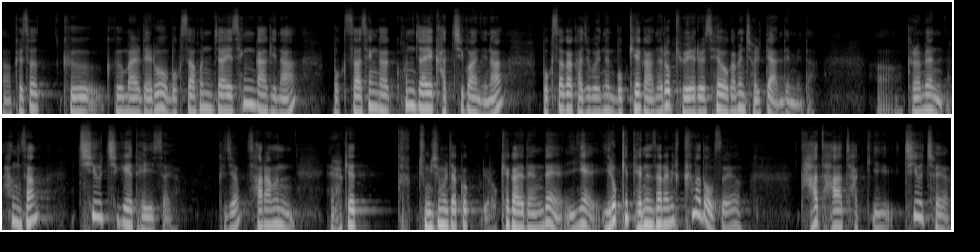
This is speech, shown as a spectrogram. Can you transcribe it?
어, 그래서 그, 그 말대로 목사 혼자의 생각이나 목사 생각 혼자의 가치관이나 목사가 가지고 있는 목회관으로 교회를 세워가면 절대 안 됩니다. 어, 그러면 항상 치우치게 돼 있어요. 그죠? 사람은 이렇게 탁 중심을 잡고 이렇게 가야 되는데 이게 이렇게 되는 사람이 하나도 없어요. 다다 치우쳐요.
